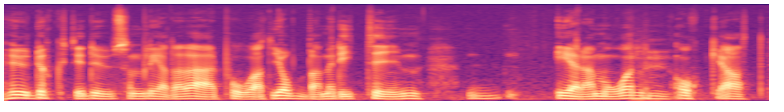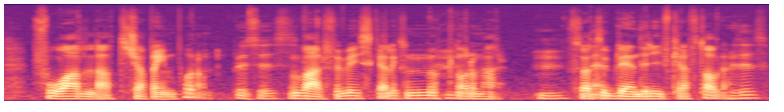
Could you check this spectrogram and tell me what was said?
hur duktig du som ledare är på att jobba med ditt team, era mål Mm. och att få alla att köpa in på dem. Precis. Och varför vi ska liksom uppnå de här. Mm. Så att det blir en drivkraft av det. Precis.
